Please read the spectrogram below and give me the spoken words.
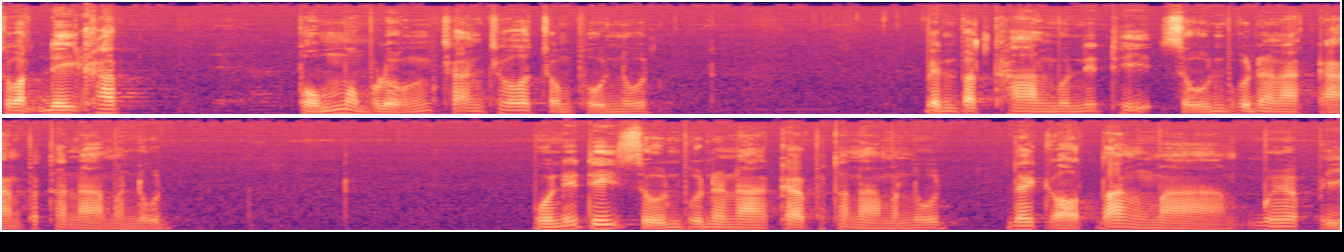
สวัสดีครับ ผมหม่อมหลวงชันโชติชมพูนุชเป็นประธานมูลนิธิศูนย์บูรณาการพัฒนามนุษย์มูลนิธิศูนย์บูรณาการพัฒนามนุษย์ได้ก่อตั้งมาเมื่อปี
